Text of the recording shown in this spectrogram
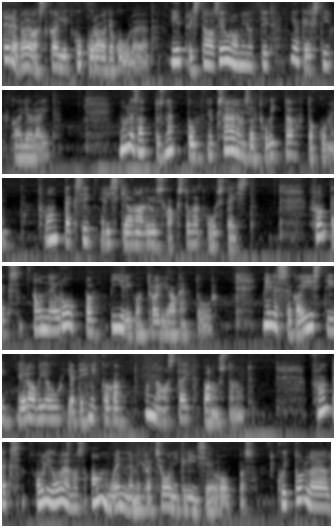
tere päevast, kallid Kuku raadio kuulajad. eetris taas Eurominutid ja Kersti Kaljulaid. mulle sattus näppu üks äärmiselt huvitav dokument. Frontexi riskianalüüs kaks tuhat kuusteist. Frontex on Euroopa piirikontrolli agentuur, millesse ka Eesti elavjõu ja tehnikaga on aastaid panustanud Frontex oli olemas ammu enne migratsioonikriisi Euroopas, kuid tol ajal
